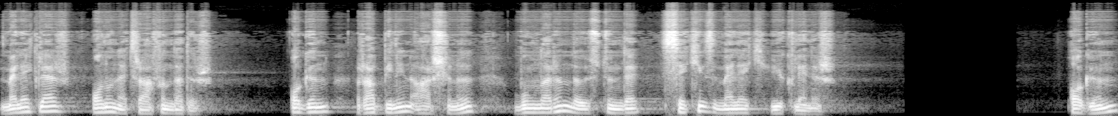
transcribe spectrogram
Melekler onun etrafındadır. O gün Rabbinin arşını bunların da üstünde sekiz melek yüklenir. O gün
